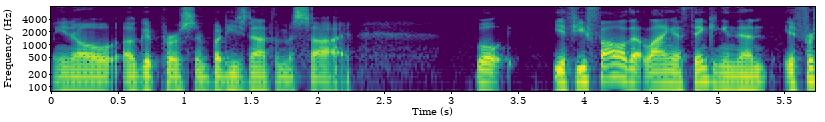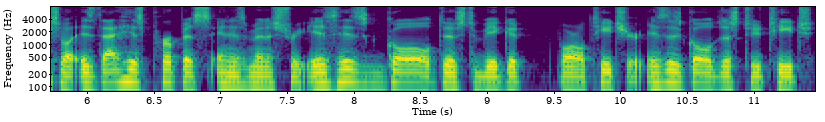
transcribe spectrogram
you know, a good person, but he's not the Messiah. Well, if you follow that line of thinking, then if, first of all, is that his purpose in his ministry? Is his goal just to be a good moral teacher? Is his goal just to teach,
